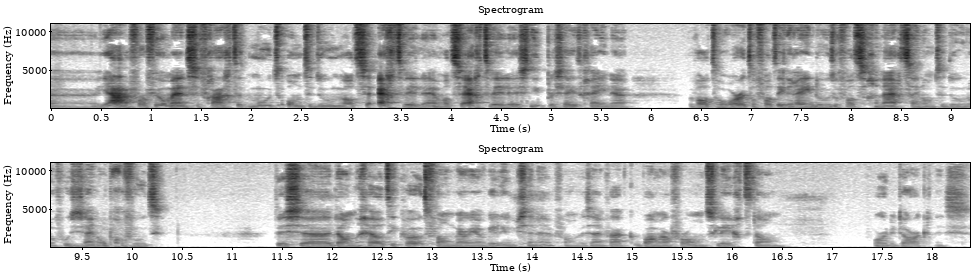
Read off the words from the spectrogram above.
uh, ja, voor veel mensen vraagt het moed om te doen wat ze echt willen. En wat ze echt willen is niet per se hetgene wat hoort of wat iedereen doet of wat ze geneigd zijn om te doen of hoe ze zijn opgevoed. Dus uh, dan geldt die quote van Marianne Williamson: hè, van we zijn vaak banger voor ons licht dan voor de darkness.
